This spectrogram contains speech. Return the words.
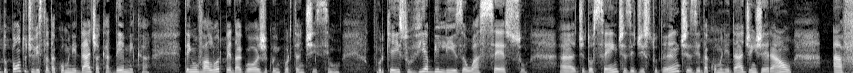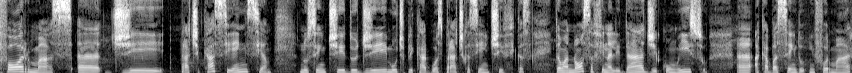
E do ponto de vista da comunidade acadêmica, tem um valor pedagógico importantíssimo, porque isso viabiliza o acesso uh, de docentes e de estudantes e da comunidade em geral a formas uh, de praticar ciência no sentido de multiplicar boas práticas científicas. Então, a nossa finalidade com isso uh, acaba sendo informar,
